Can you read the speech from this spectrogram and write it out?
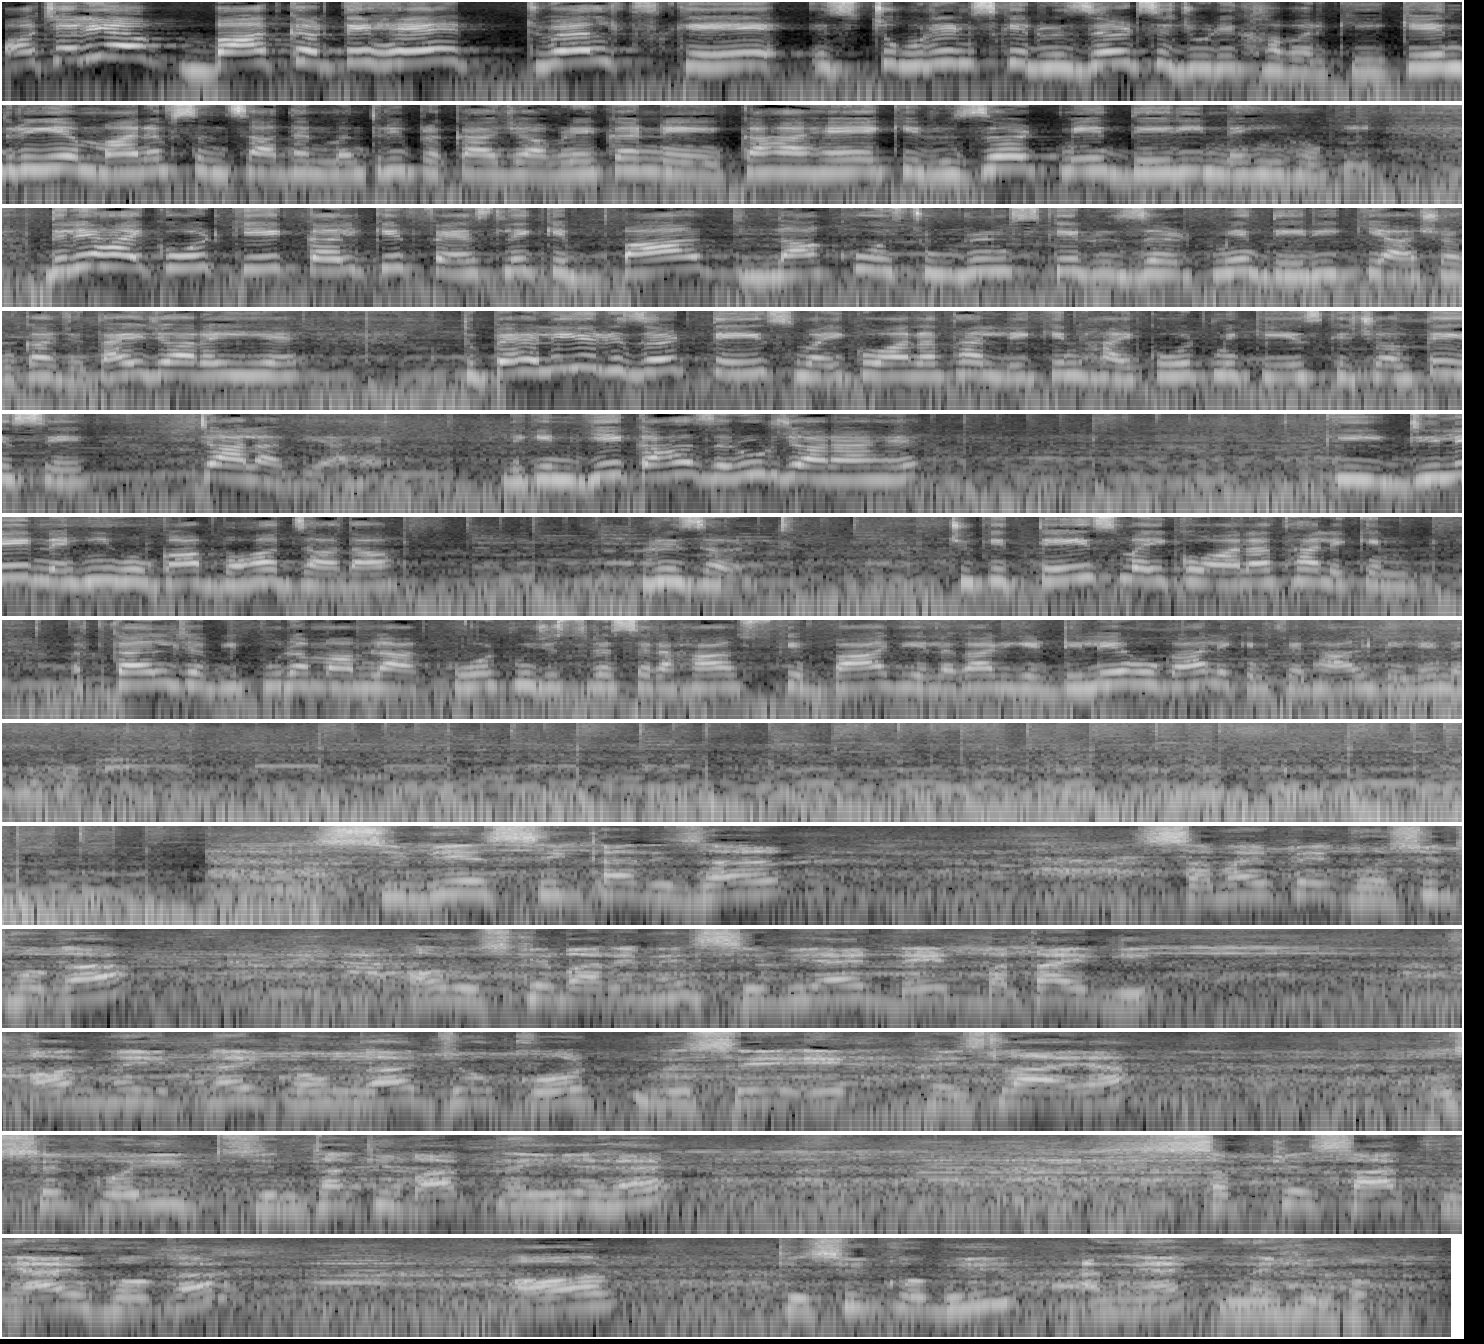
और चलिए अब बात करते हैं ट्वेल्थ के स्टूडेंट्स के रिज़ल्ट से जुड़ी खबर की। केंद्रीय मानव संसाधन मंत्री प्रकाश जावड़ेकर ने कहा है कि रिज़ल्ट में देरी नहीं होगी। दिल्ली हाईकोर्ट के कल के फैसले के बाद लाखों स्टूडेंट्स के रिज़ल्ट में देरी की आशंका जताई जा रही है। तो पहले ये रिज़ल्ट तेईस मई को आना था, लेकिन हाईकोर्ट में केस के चलते इसे टाला गया है। लेकिन ये कहा ज़रूर जा रहा है कि डिले नहीं होगा, बहुत ज़्यादा रिज़ल्ट चूँकि तेईस मई को आना था, लेकिन कल जब ये पूरा मामला कोर्ट में जिस तरह से रहा, उसके बाद ये लगा ये डिले होगा, लेकिन फ़िलहाल डिले नहीं होगा। सीबीएसई का रिज़ल्ट समय पे घोषित होगा और उसके बारे में सीबीआई डेट बताएगी। और मैं इतना ही कहूँगा, जो कोर्ट में से एक फैसला आया, उससे कोई चिंता की बात नहीं है। सबके साथ न्याय होगा और किसी को भी अन्याय नहीं होगा।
